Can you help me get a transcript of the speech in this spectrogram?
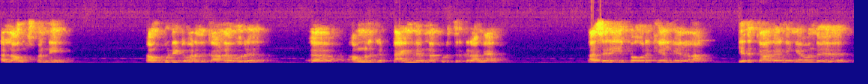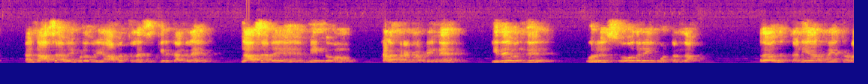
லான்ச் பண்ணி அவங்க கூட்டிட்டு வர்றதுக்கான ஒரு அவங்களுக்கு டைம் லைன்னா கொடுத்துருக்குறாங்க. சரி இப்ப ஒரு கேள்வி எழலாம் எதுக்காக நீங்க வந்து நாசாவை இவ்வளவு ஒரு ஆபத்துல சிக்கியிருக்காங்களே நாசாவே மீண்டும் கிளம்புறாங்க அப்படின்னு இது வந்து ஒரு சோதனை ஓட்டம் தான். அதாவது தனியார் மையத்தோட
